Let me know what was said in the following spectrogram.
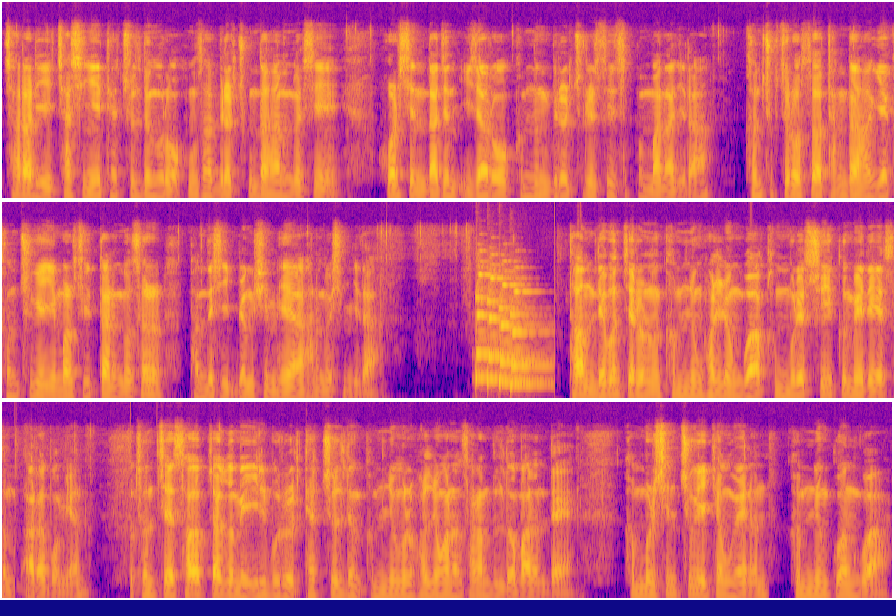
차라리 자신이 대출 등으로 공사비를 충당하는 것이 훨씬 낮은 이자로 금융비를 줄일 수 있을 뿐만 아니라 건축주로서 당당하게 건축에 임할 수 있다는 것을 반드시 명심해야 하는 것입니다. 다음 네 번째로는 금융 활용과 건물의 수익금에 대해서 알아보면 전체 사업 자금의 일부를 대출 등 금융을 활용하는 사람들도 많은데 건물 신축의 경우에는 금융권과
